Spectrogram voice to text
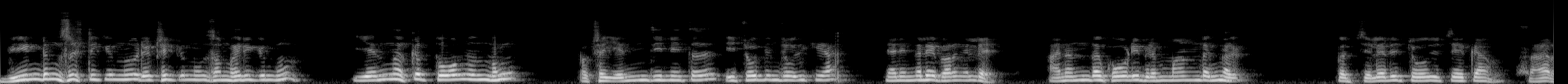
വീണ്ടും സൃഷ്ടിക്കുന്നു രക്ഷിക്കുന്നു സംഹരിക്കുന്നു എന്നൊക്കെ തോന്നുന്നു. പക്ഷെ എന്തിനിത്? ഈ ചോദ്യം ചോദിക്കുക. ഞാൻ ഇന്നലെ പറഞ്ഞില്ലേ അനന്തകോടി ബ്രഹ്മാണ്ടങ്ങൾ ഇപ്പം ചിലർ ചോദിച്ചേക്കാം സാർ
